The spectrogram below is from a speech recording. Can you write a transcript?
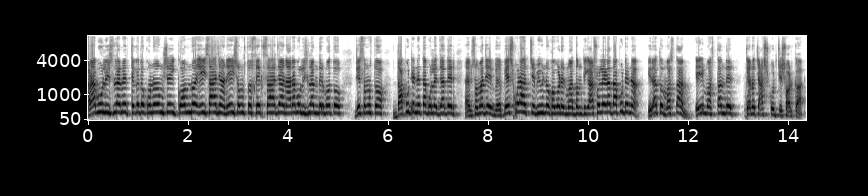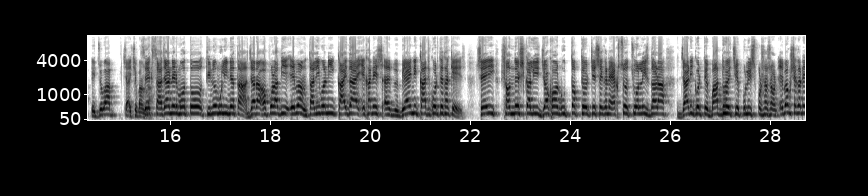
আরাবুল ইসলামের থেকে তো কোনো অংশেই কম নয় এই শাহজাহান। এই সমস্ত শেখ শাহজাহান, আরাবুল ইসলামদের মতো যে সমস্ত দাপুটে নেতা বলে যাদের সমাজে পেশ করা হচ্ছে বিভিন্ন খবরের মাধ্যম থেকে, আসলে এরা দাপুটে না, এরা তো মাস্তান। এই মাস্তানদের কেন চাষ করছে সরকার? এই জবাব চাইছে শেখ শাহজাহানের মতো তৃণমূলী নেতা যারা অপরাধী এবং তালিবানি কায়দায় এখানে বেআইনি কাজ করতে থাকে, সেই সন্দেশকালী যখন উত্তপ্ত হচ্ছে, সেখানে একশো চুয়াল্লিশ দ্বারা জারি করতে বাধ্য হয়েছে পুলিশ প্রশাসন এবং সেখানে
